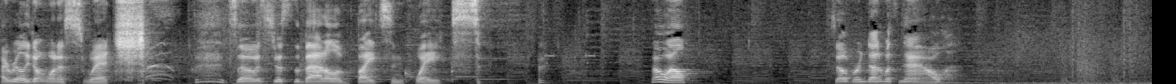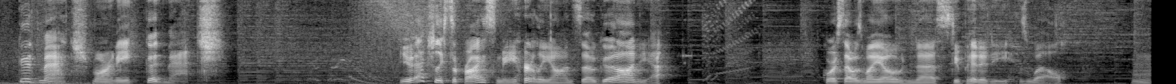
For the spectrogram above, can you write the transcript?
I really don't want to switch. so it's just the battle of bites and quakes. oh well. It's over and done with now. Good match, Marnie. Good match. You actually surprised me early on, so good on ya. Of course, that was my own uh, stupidity as well. Hmm.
